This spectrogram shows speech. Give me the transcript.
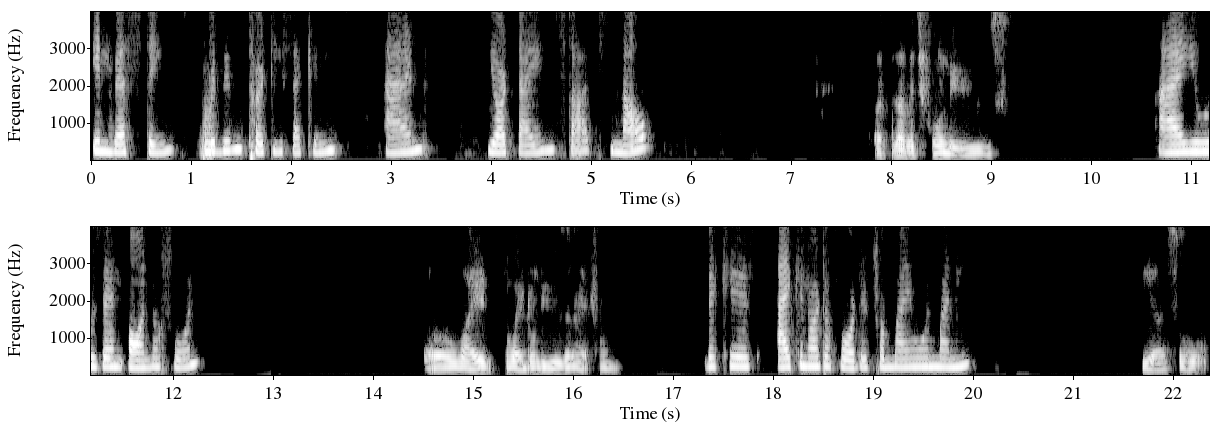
investing within 30 seconds and your time starts now. Arpita, which phone do you use? I use an Honor phone Uh, why why don't you use an iPhone? because I cannot afford it from my own money. Yeah, so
